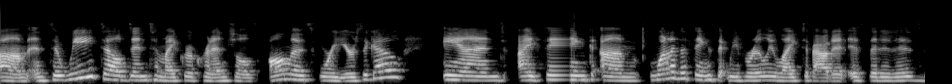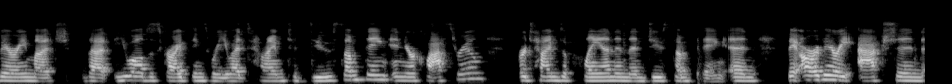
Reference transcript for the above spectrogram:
Um, and so we delved into micro credentials almost four years ago. And I think um, one of the things that we've really liked about it is that it is very much that you all describe things where you had time to do something in your classroom or time to plan and then do something. And they are very action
